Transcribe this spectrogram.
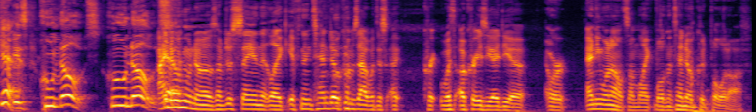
Yeah. is who knows? Who knows? I know who knows. I'm just saying that like if Nintendo comes out with this uh, cra- with a crazy idea or anyone else, I'm like, well, Nintendo could pull it off.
